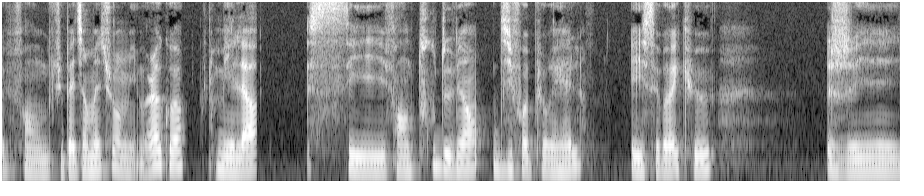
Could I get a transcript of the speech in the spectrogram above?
Enfin, je vais pas dire mature, mais voilà quoi. Mais là, c'est. Enfin, tout devient dix fois plus réel. Et c'est vrai que j'ai.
